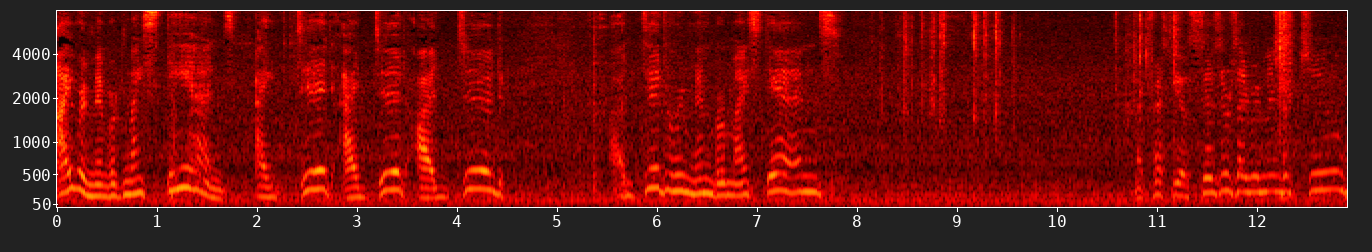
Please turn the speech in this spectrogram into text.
I remembered my stands. I did, I did, I did. I did remember my stands. My trusty old scissors I remember too.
